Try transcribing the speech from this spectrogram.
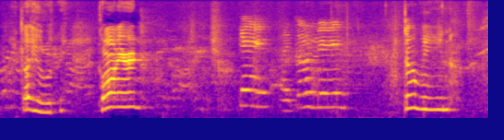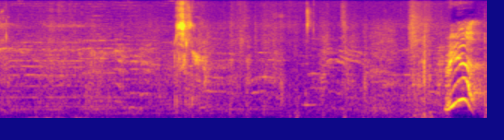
I thought he was with me. Come on, Aaron. okay, I got it. Coming. I'm scared. Hurry up.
